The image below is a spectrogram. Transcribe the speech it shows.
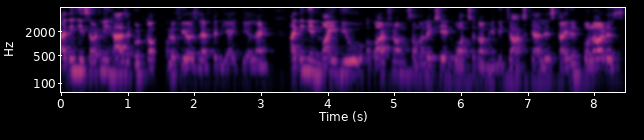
I think he certainly has a good couple of years left in the IPL. And I think, in my view, apart from someone like Shane Watson or maybe Jacques Kallis, Kieron Pollard is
